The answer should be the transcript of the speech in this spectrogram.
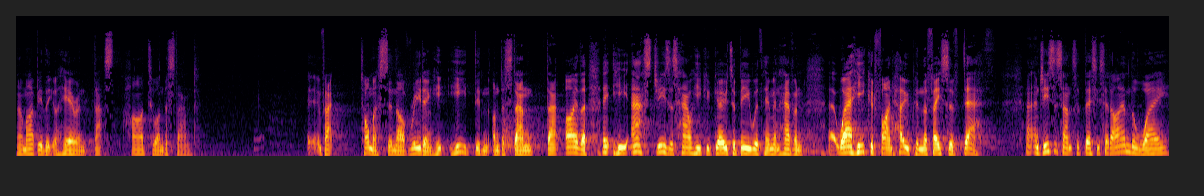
Now, it might be that you're here and that's hard to understand. In fact, Thomas, in our reading, he, he didn't understand that either. He asked Jesus how he could go to be with him in heaven, uh, where he could find hope in the face of death. And Jesus answered this He said, I am the way,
